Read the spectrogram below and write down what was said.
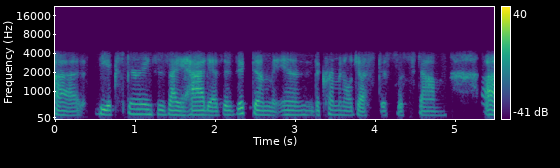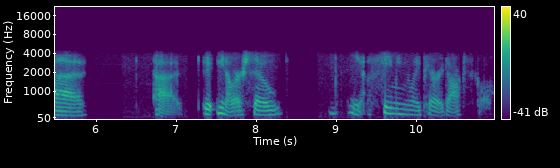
uh, the experiences I had as a victim in the criminal justice system, uh, uh, you know, are so, you know, seemingly paradoxical.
